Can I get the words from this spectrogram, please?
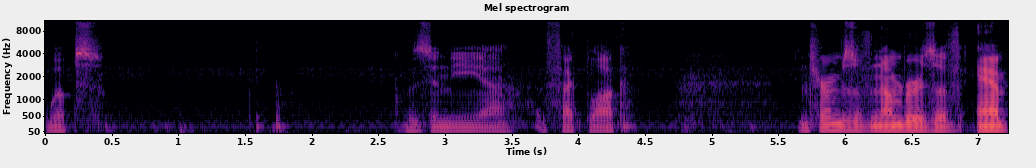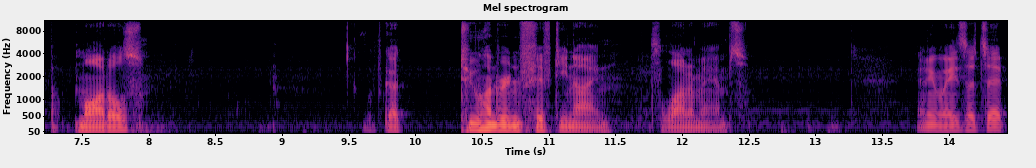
whoops was in the uh, effect block. In terms of numbers of amp models, we've got 259. It's a lot of amps. Anyways, that's it.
